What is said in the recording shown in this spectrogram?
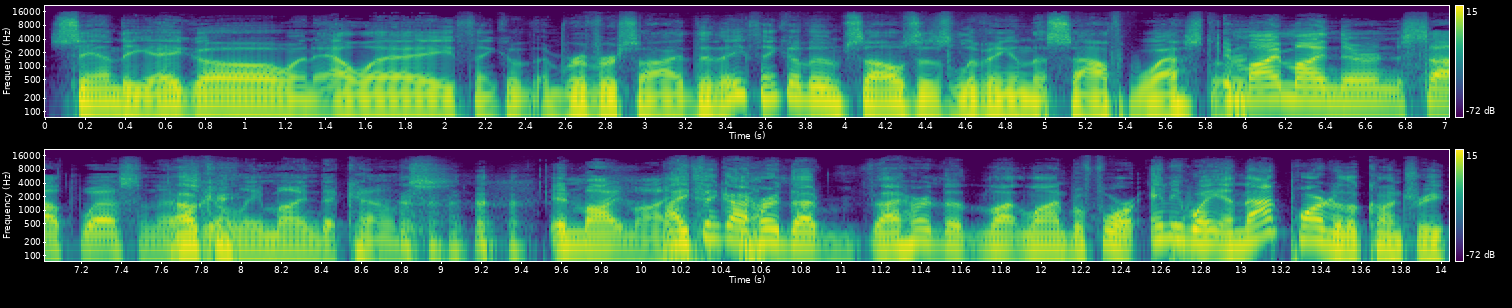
San Diego and L.A. think of Riverside? Do they think of themselves as living in the Southwest? In my mind, they're in the Southwest, and that's Okay. the only mind that counts. in my mind, I think I heard that. I heard that line before. Anyway, in that part of the country,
